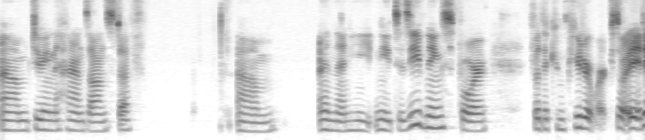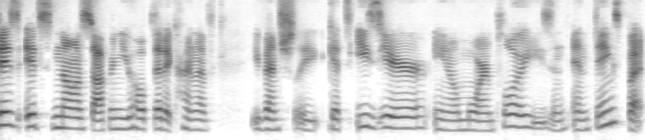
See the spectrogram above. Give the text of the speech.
um, doing the hands-on stuff um, and then he needs his evenings for for the computer work so it is it's nonstop and you hope that it kind of eventually gets easier you know more employees and, and things but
